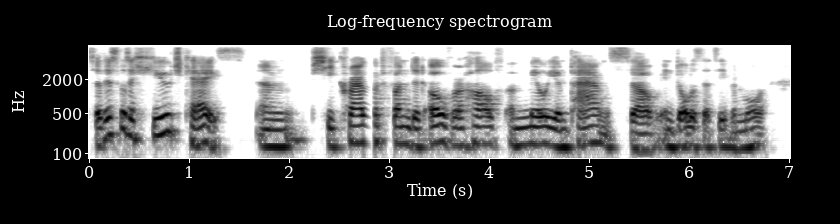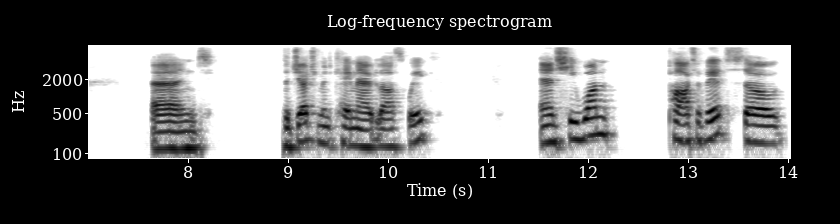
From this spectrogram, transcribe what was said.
So this was a huge case and she crowdfunded over half a million pounds. So in dollars, that's even more. And the judgment came out last week, and she won part of it. So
